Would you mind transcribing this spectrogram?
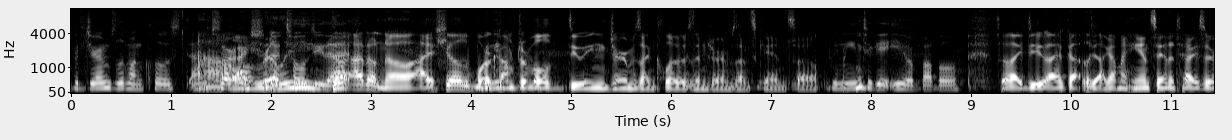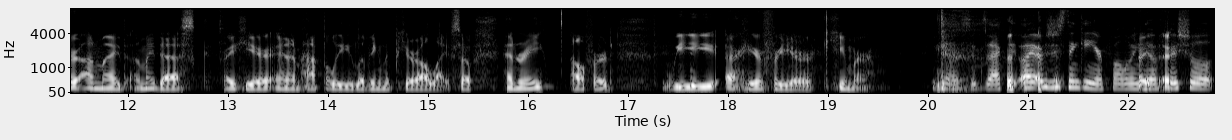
but germs live on clothes. I'm oh, sorry, I Oh, should really? have told you No, that. I don't know. I feel more We- comfortable doing germs on clothes than germs on skin. So, we need to get you a bubble. so I do. I've got look. I got my hand sanitizer on my on my desk right here, and I'm happily living the Purell life. So, Henry Alford, we are here for your humor. Yes, exactly. I I was just thinking you're following Right the there. official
